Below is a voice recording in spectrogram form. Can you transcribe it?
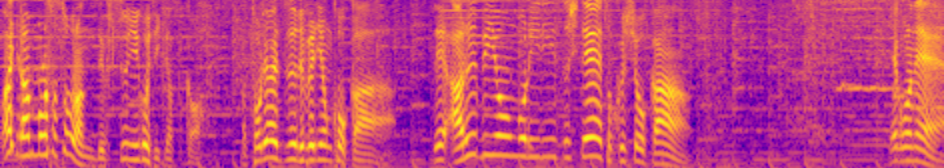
相手乱暴なさそうなんで普通に動いていきますか、まあ、とりあえずルベリオン効果。でアルビオンもリリースして特殊召喚。いやこれね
